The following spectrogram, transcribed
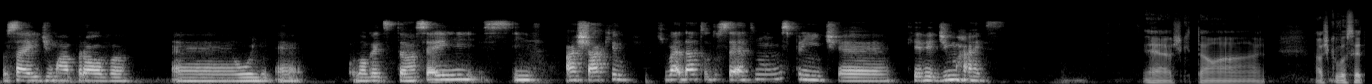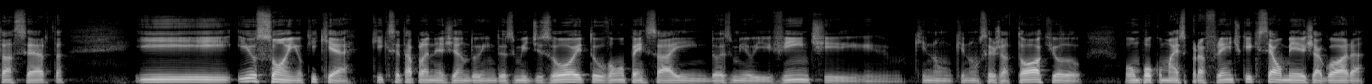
eu sair de uma prova é, é, longa distância e, e achar que, que vai dar tudo certo num sprint, é querer demais. É, acho que tá. Acho que você está certa. E, e o sonho, o que, que é? O que, que você está planejando em 2018? Vamos pensar em 2020, que não, que não seja Tóquio, ou, ou um pouco mais para frente. O que, que você almeja agora,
